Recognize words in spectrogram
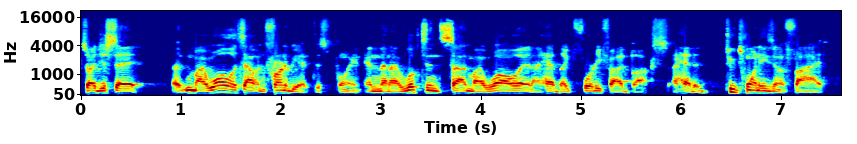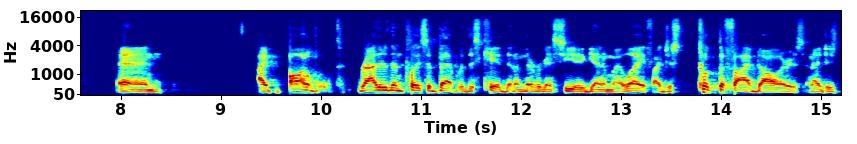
So I just said, uh, my wallet's out in front of me at this point. And then I looked inside my wallet. I had like 45 bucks. I had a two twenties and a five. And I audibled rather than place a bet with this kid that I'm never going to see again in my life. I just took the five dollars and I just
